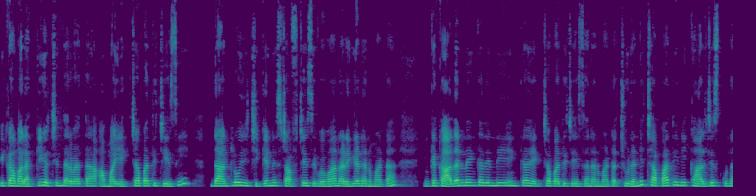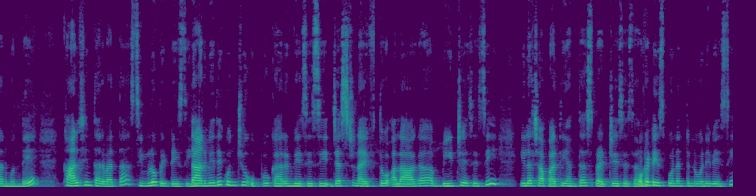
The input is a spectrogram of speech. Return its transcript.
ఇక మా లక్కీ వచ్చిన తర్వాత అమ్మ ఎగ్ చపాతీ చేసి దాంట్లో ఈ చికెన్ని స్టఫ్ చేసి ఇవ్వవా అని అడిగాడనమాట ఇంకా కాదనలేం కదండి ఇంకా ఎగ్ చపాతీ చేశానమాట చూడండి చపాతీని కాల్చేసుకున్నాను ముందే. కాల్చిన తర్వాత సిమ్లో పెట్టేసి దాని మీదే కొంచెం ఉప్పు కారం వేసేసి జస్ట్ నైఫ్తో అలాగా బీట్ చేసేసి ఇలా చపాతీ అంతా స్ప్రెడ్ చేసేసాను. ఒక టీ స్పూన్ అంత నూనె వేసి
